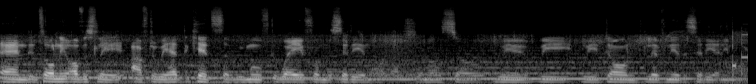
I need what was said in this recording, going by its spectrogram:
And it's only obviously after we had the kids that we moved away from the city and all that, you know. So we we we don't live near the city anymore.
